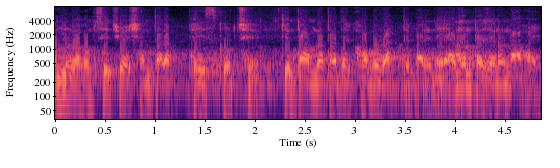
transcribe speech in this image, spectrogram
অন্যরকম সিচুয়েশন তারা ফেস করছে, কিন্তু আমরা তাদের খবর রাখতে পারিনি। এমনটা যেন না হয়।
